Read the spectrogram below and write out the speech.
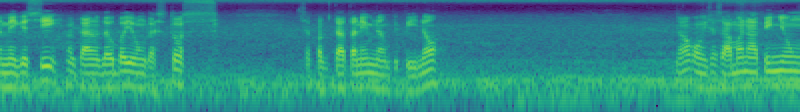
na mega C. Magkano daw ba yung gastos sa pagtatanim ng pipino? No, kung isasama natin yung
